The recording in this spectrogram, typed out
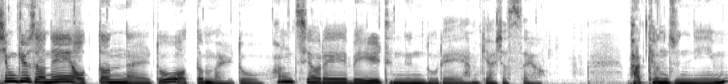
심규선의 어떤 날도 어떤 말도 황치열의 매일 듣는 노래 함께 하셨어요. 박현주님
